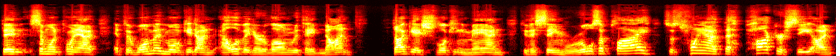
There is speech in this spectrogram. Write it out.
then someone pointed out if a woman won't get on an elevator alone with a non thuggish looking man, do the same rules apply? So it's pointing out the hypocrisy on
